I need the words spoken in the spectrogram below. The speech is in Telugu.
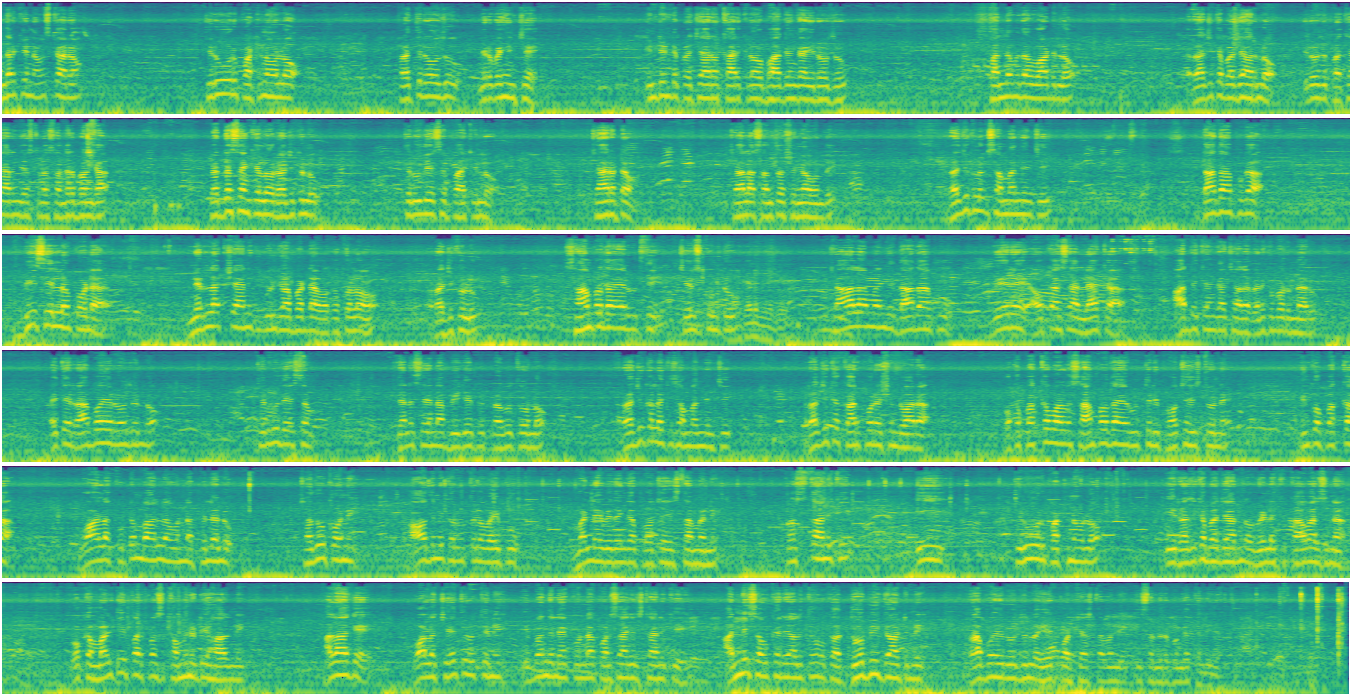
అందరికీ నమస్కారం. తిరువూరు పట్టణంలో ప్రతిరోజు నిర్వహించే ఇంటింటి ప్రచారం కార్యక్రమం భాగంగా ఈరోజు పంతొమ్మిదవ వార్డులో రజక బజార్లో ఈరోజు ప్రచారం చేస్తున్న సందర్భంగా పెద్ద సంఖ్యలో రజకులు తెలుగుదేశం పార్టీలో చేరటం చాలా సంతోషంగా ఉంది. రజకులకు సంబంధించి దాదాపుగా బీసీల్లో కూడా నిర్లక్ష్యానికి గురి కాబడ్డ ఒక కులం రజకులు సాంప్రదాయ వృత్తి చేసుకుంటూ చాలామంది దాదాపు వేరే అవకాశాలు లేక ఆర్థికంగా చాలా వెనుకబడి ఉన్నారు అయితే రాబోయే రోజుల్లో తెలుగుదేశం జనసేన బీజేపీ ప్రభుత్వంలో రజకులకి సంబంధించి రజక కార్పొరేషన్ ద్వారా ఒక పక్క వాళ్ళ సాంప్రదాయ వృత్తిని ప్రోత్సహిస్తూనే ఇంకో పక్క వాళ్ళ కుటుంబాల్లో ఉన్న పిల్లలు చదువుకొని ఆధునిక వృత్తుల వైపు మళ్ళే విధంగా ప్రోత్సహిస్తామని ప్రస్తుతానికి ఈ తిరువూరు పట్టణంలో ఈ రజక బజార్లో వీళ్ళకి కావాల్సిన ఒక మల్టీపర్పస్ కమ్యూనిటీ హాల్ని అలాగే వాళ్ళ చేతి వృత్తిని ఇబ్బంది లేకుండా కొనసాగించడానికి అన్ని సౌకర్యాలతో ఒక దోబీ ఘాటుని రాబోయే రోజుల్లో ఏర్పాటు చేస్తామని ఈ సందర్భంగా తెలియజేస్తాను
